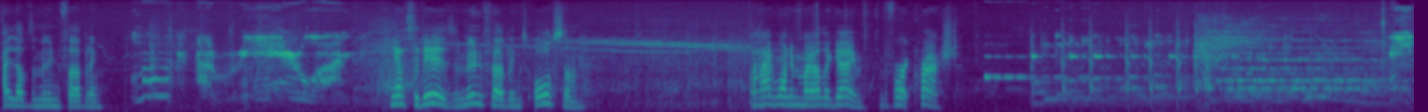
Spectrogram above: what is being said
I love the moon furbling. Ooh, a rare one. Yes, it is. The moon furbling's awesome. I had one in my other game before it crashed. Hey.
